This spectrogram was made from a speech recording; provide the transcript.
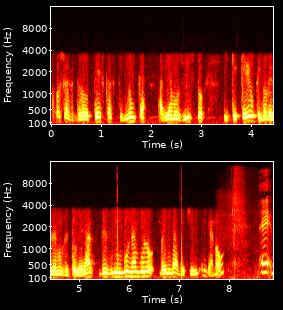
cosas grotescas que nunca habíamos visto y que creo que no debemos de tolerar desde ningún ángulo, venga de quien venga, ¿no? Eh,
